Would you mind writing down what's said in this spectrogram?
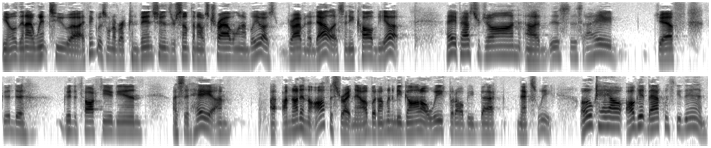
you know then I went to uh, I think it was one of our conventions or something. I was traveling, I believe I was driving to Dallas, and he called me up. Hey, Pastor John, uh, this is hey Jeff, good to good to talk to you again. I said, hey, I'm I, am not in the office right now, but I'm going to be gone all week, but I'll be back next week. Okay, I'll, I'll get back with you then.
